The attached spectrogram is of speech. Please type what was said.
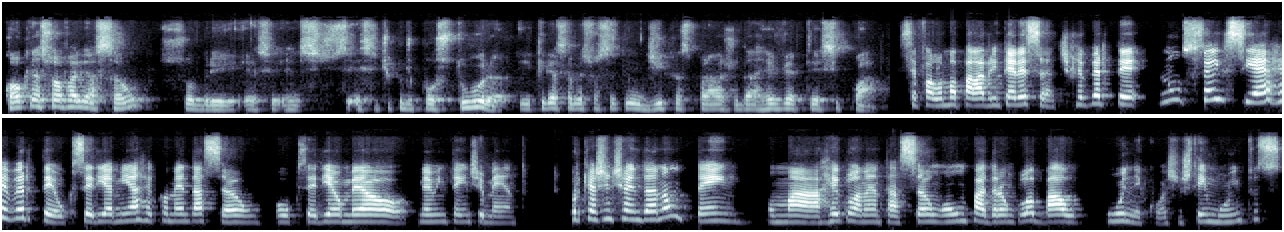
Qual que é a sua avaliação sobre esse, esse, esse, tipo de postura? E queria saber se você tem dicas para ajudar a reverter esse quadro. Você falou uma palavra interessante, reverter. Não sei se é reverter, o que seria a minha recomendação, ou o que seria o meu, meu entendimento. Porque a gente ainda não tem uma regulamentação ou um padrão global único. A gente tem muitos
